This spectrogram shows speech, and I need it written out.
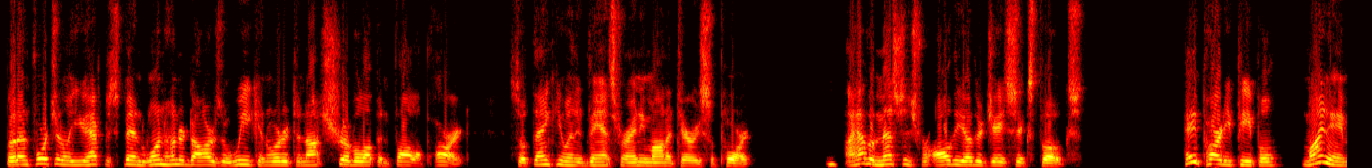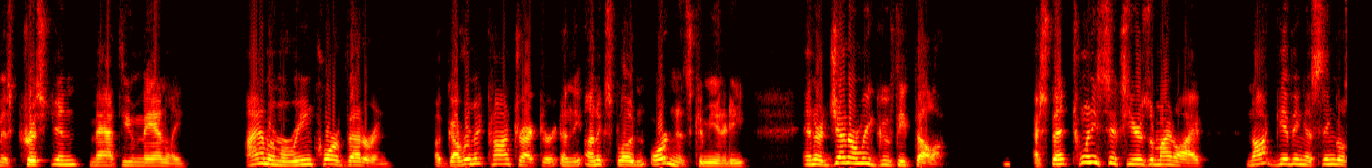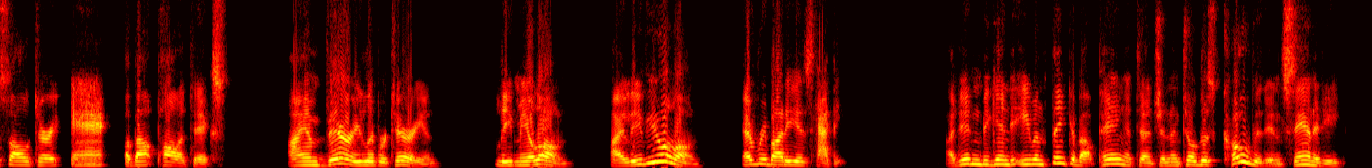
but unfortunately, you have to spend $100 a week in order to not shrivel up and fall apart. So thank you in advance for any monetary support. I have a message for all the other J6 folks. Hey, party people, my name is Christian Matthew Manley. I am a Marine Corps veteran a government contractor in the unexploded ordnance community, and a generally goofy fella. I spent 26 years of my life not giving a single solitary eh about politics. I am very libertarian. Leave me alone. I leave you alone. Everybody is happy. I didn't begin to even think about paying attention until this COVID insanity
